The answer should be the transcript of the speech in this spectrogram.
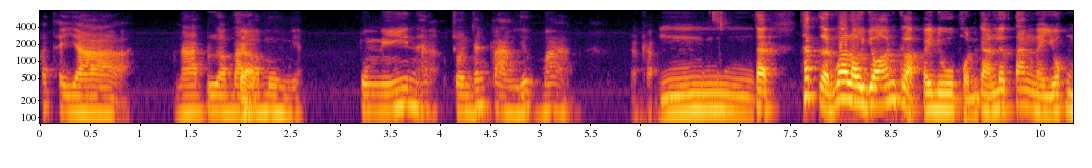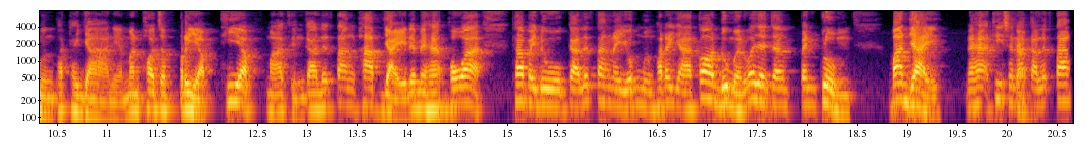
พัทยา นาเกลือบางครับละมุงเนี่ย ตรงนี้นะฮะชนชั้นกลางเยอะมาก นะครับอืมแต่ถ้าเกิดว่าเราย้อนกลับไปดูผลการเลือกตั้งนายกเมืองพัทยาเนี่ยมันพอจะเปรียบเทียบมาถึงการเลือกตั้งภาพใหญ่ได้ไหมฮะเพราะว่าถ้าไปดูการเลือกตั้งนายกเมืองพัทยาก็ดูเหมือนว่าจะจะเป็นกลุ่มบ้านใหญ่นะฮะที่ชนะครับการเลือกตั้ง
